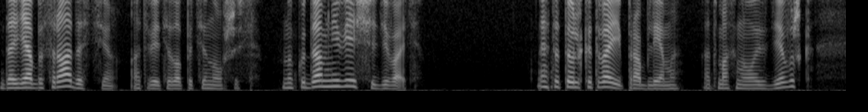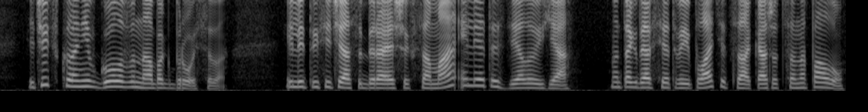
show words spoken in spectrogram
«Да я бы с радостью», — ответила, потянувшись. «Но куда мне вещи девать?» «Это только твои проблемы», — отмахнулась девушка и, чуть склонив голову, на бок бросила. «Или ты сейчас убираешь их сама, или это сделаю я но тогда все твои платьица окажутся на полу.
